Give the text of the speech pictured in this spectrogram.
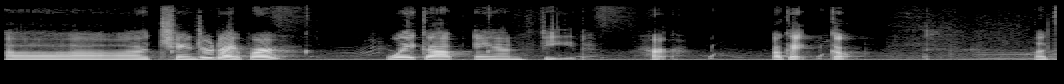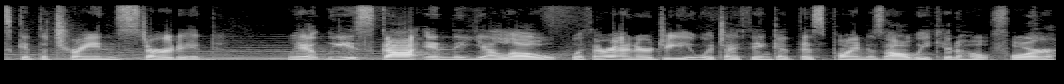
Uh, change your diaper wake up and feed her. Okay, go. Let's get the train started. We at least got in the yellow with our energy, which I think at this point is all we can hope for.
